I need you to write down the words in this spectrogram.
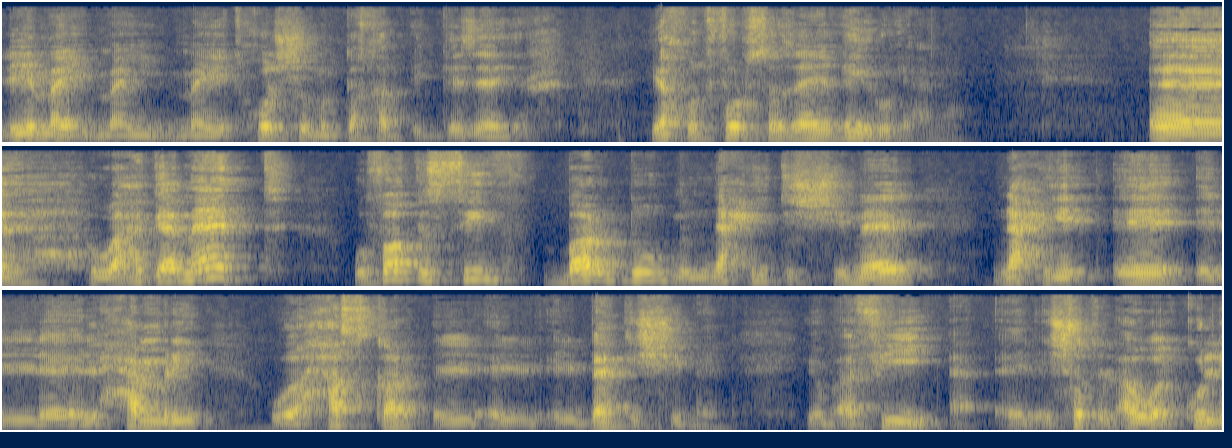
ليه ما ما ما يدخلش منتخب الجزائر؟ ياخد فرصة زي غيره يعني. آه، وهجمات وفاق سطيف برضو من ناحية الشمال ناحية آه، ال- الحمري وحسكر ال- ال- الباك الشمال. يبقى في آه، الشوط الأول كل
